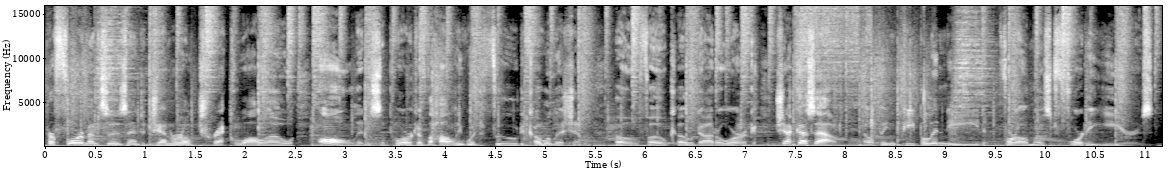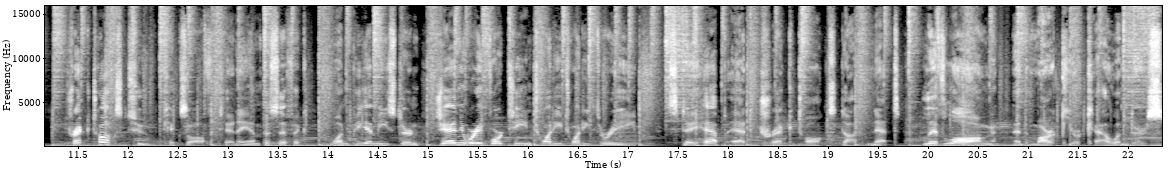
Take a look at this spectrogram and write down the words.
performances, and general Trek wallow, all in support of the Hollywood Food Coalition, hofoco.org. Check us out, helping people in need for almost 40 years. Trek Talks 2 kicks off 10 a.m. Pacific, 1 p.m. Eastern, January 14, 2023. Stay hep at trektalks.net. Live long and mark your calendars.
